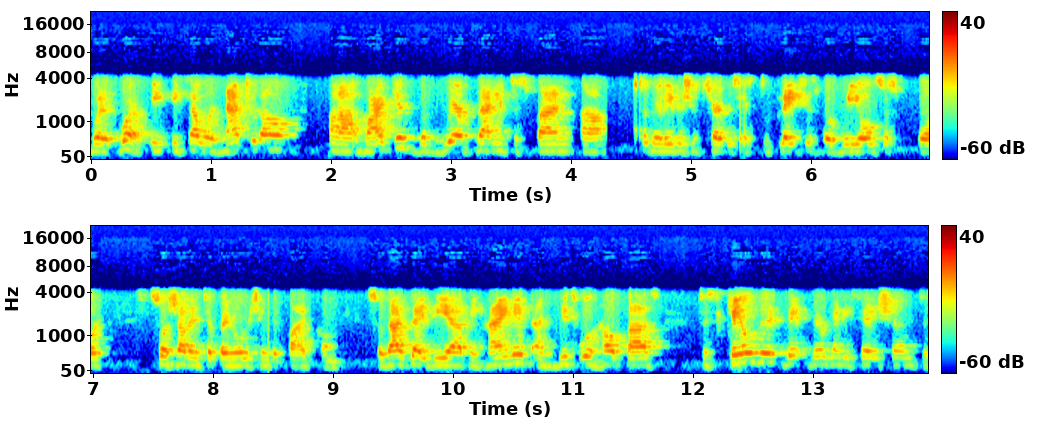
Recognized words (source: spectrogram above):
where, where it's our natural uh, market, but we are planning to expand uh, to the leadership services to places where we also support social entrepreneurs in the five countries. So that's the idea behind it, and this will help us to scale the, the, the organization, to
